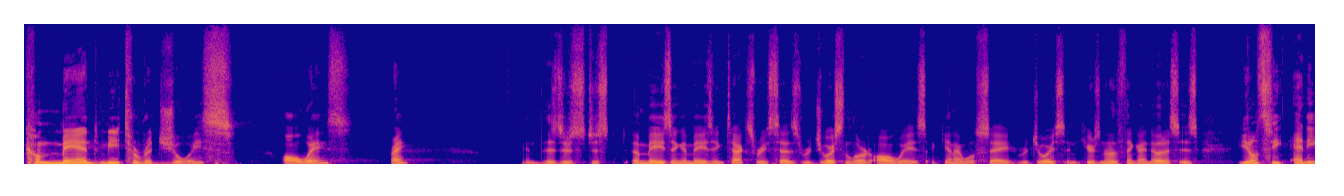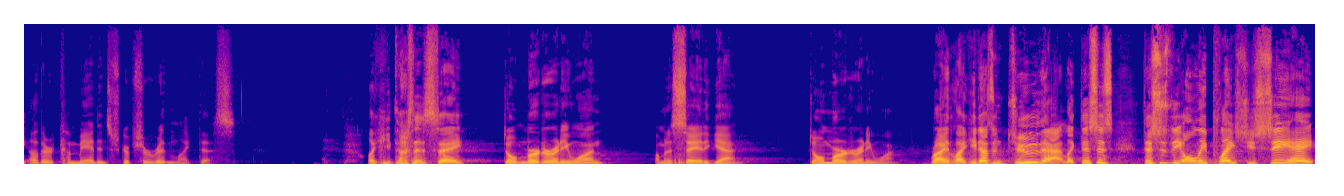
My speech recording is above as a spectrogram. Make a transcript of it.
command me to rejoice always? And there's just amazing, amazing text where he says, Rejoice in the Lord always. Again, I will say, rejoice. And here's another thing I notice is you don't see any other command in Scripture written like this. Like he doesn't say, Don't murder anyone. I'm going to say it again. Don't murder anyone. Right? Like he doesn't do that. Like this is this is the only place you see, hey,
